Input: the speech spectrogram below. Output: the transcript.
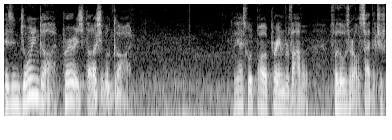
is enjoying God. Prayer is fellowship with God. That's what Paul praying revival for those who are outside the church.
